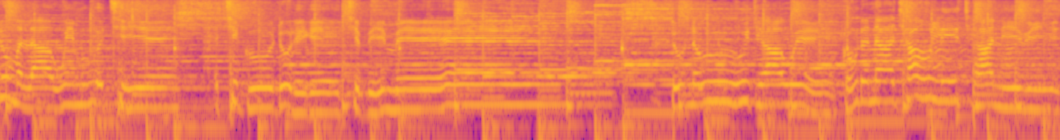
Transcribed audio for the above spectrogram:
တို့မလာဝင်မှုအချစ်ရဲ့အချစ်ကိုတို့တွေကချစ်ပေးမယ်တို့နှုတ်ကြဝဲဂုံတနာချောင်းလေးချာနေပြီအ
